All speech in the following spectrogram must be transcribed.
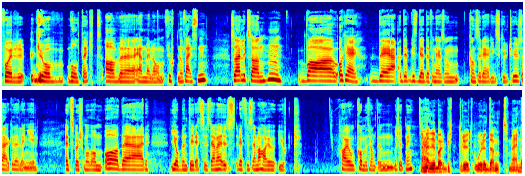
for grov voldtekt av eh, en mellom 14 og 16. Så det er litt sånn hm, hva, OK, det, det, hvis det defineres som kanselleringskultur, så er jo ikke det lenger et spørsmål om å, det er jobben til rettssystemet. Rettssystemet har jo gjort har jo kommet fram til en beslutning. Jeg mener vi bare bytter ut ordet dømt med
